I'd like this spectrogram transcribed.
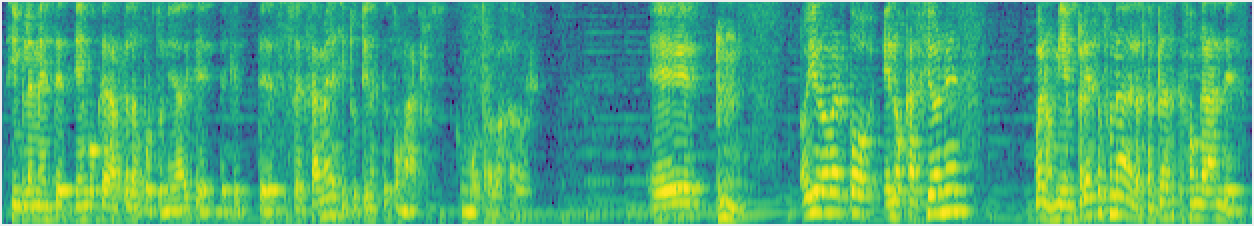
simplemente tengo que darte la oportunidad de que, de que te des esos exámenes y tú tienes que tomarlos como trabajador. Eh, oye Roberto, en ocasiones, bueno, mi empresa es una de las empresas que son grandes,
